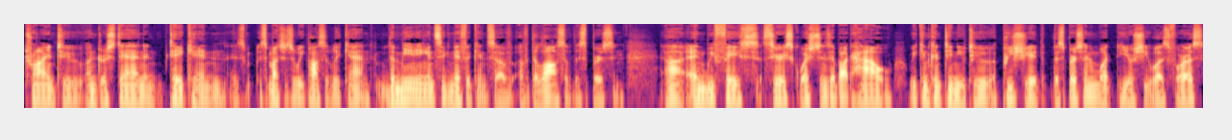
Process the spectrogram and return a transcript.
trying to understand and take in as, as much as we possibly can the meaning and significance of, of the loss of this person. Uh, and we face serious questions about how we can continue to appreciate this person, what he or she was for us,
